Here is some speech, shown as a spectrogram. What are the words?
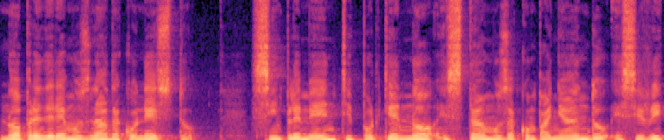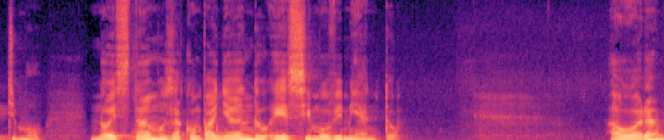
no aprenderemos nada con esto simplesmente porque não estamos acompanhando esse ritmo, não estamos acompanhando esse movimento. Agora,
